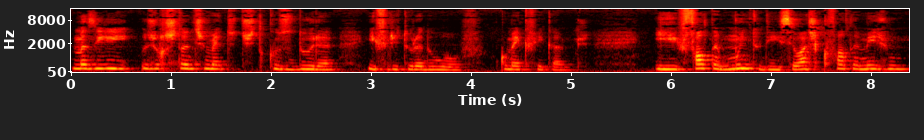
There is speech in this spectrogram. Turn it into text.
Mas e os restantes métodos de cozedura e fritura do ovo? Como é que ficamos? E falta muito disso. Eu acho que falta mesmo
